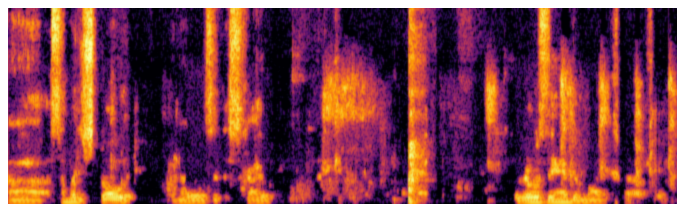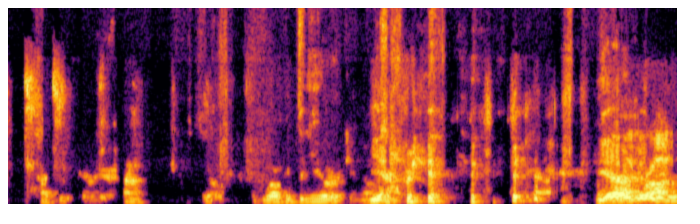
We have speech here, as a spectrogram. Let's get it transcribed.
uh, somebody stole it, and I was at the Skyway. So that was the end of my uh, hockey career. so welcome to New York, you know. Yeah. yeah. what, really. brought,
